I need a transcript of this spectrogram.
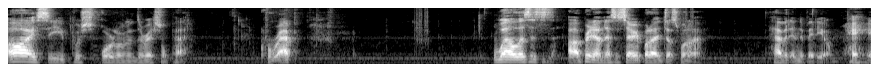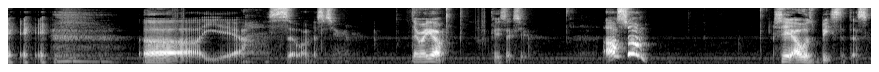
Oh, I see. Push forward on the directional pad. Crap. Well, this is uh, pretty unnecessary, but I just want to have it in the video. Hey. Uh, yeah. So unnecessary. There we go. P6 here. Awesome! See, I was beast at this.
